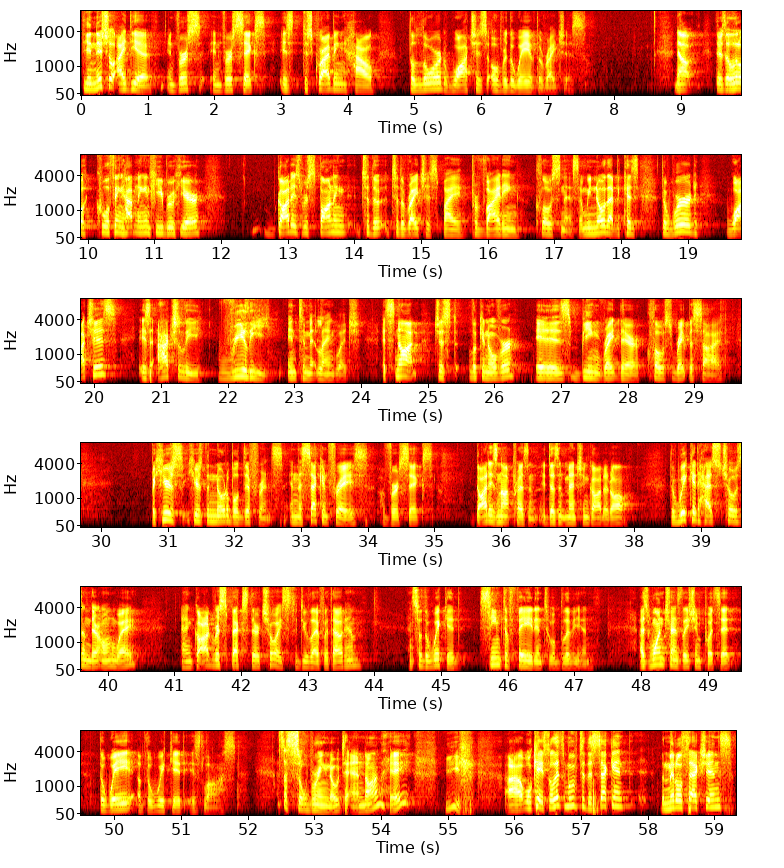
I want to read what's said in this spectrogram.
the initial idea in verse, in verse 6 is describing how the Lord watches over the way of the righteous. Now, there's a little cool thing happening in Hebrew here. God is responding to the, to the righteous by providing closeness. And we know that because the word watches is actually really intimate language. It's not just looking over, it is being right there, close, right beside. But here's, here's the notable difference. In the second phrase of verse 6, God is not present. It doesn't mention God at all. The wicked has chosen their own way, and God respects their choice to do life without him. And so the wicked seem to fade into oblivion. As one translation puts it, the way of the wicked is lost. That's a sobering note to end on, hey? Uh, okay, so let's move to the second, the middle sections,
